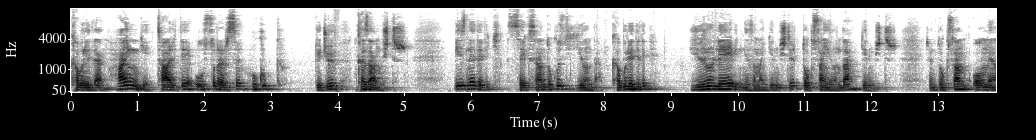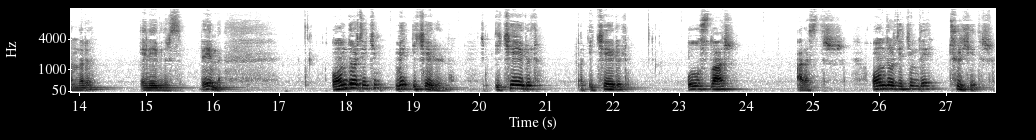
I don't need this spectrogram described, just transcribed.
kabul eden hangi tarihte uluslararası hukuk gücü kazanmıştır? Biz ne dedik? 89 yılında kabul edilip yürürlüğe ne zaman girmiştir? 90 yılında girmiştir. Şimdi 90 olmayanları eleyebilirsin. Değil mi? 14 Ekim mi 2 Eylül mü? Şimdi 2 Eylül bak 2 Eylül uluslar arasıdır. 14 Ekim de Türkiye'dir.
